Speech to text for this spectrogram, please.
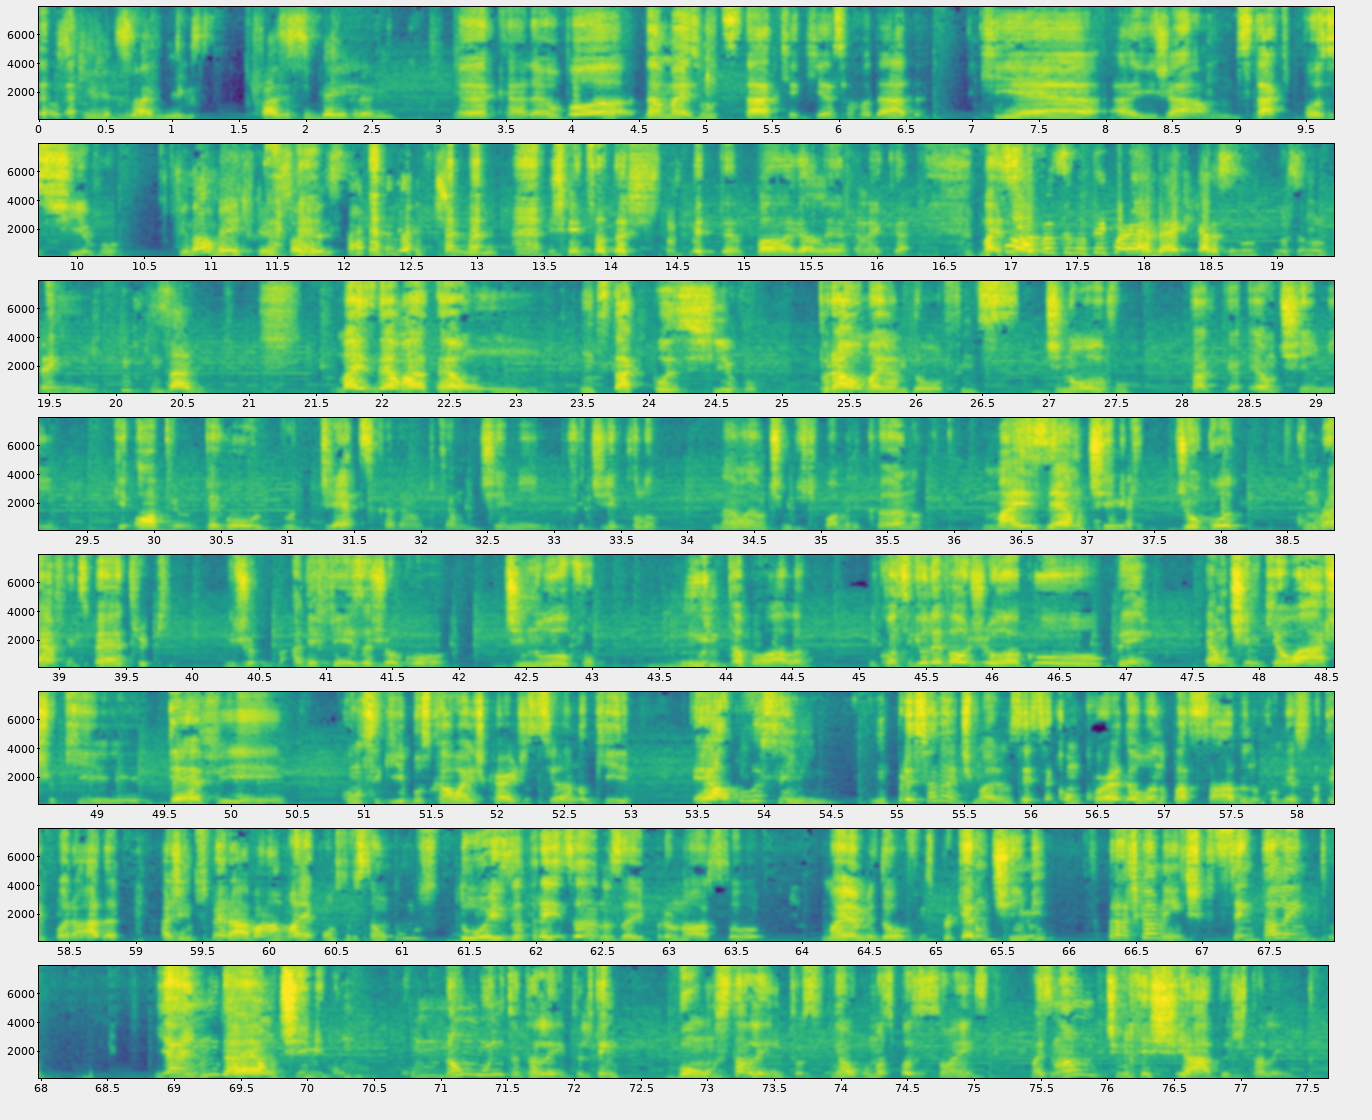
aos queridos amigos fazem esse bem pra mim. É, cara, eu vou dar mais um destaque aqui essa rodada, que Hum. é aí já um destaque positivo. Finalmente, porque a gente só deu destaque negativo. A gente só tá metendo pau na galera, né, cara? Mas, Porra, eu- você não tem quarterback, cara, você não, você não tem. Sabe? mas é, uma, é um, um destaque positivo para o Miami Dolphins, de novo, tá? É um time que, óbvio, pegou o Jets, cara, que é um time ridículo, não é um time de futebol americano, mas é um time que jogou com Ryan Fitzpatrick, a defesa jogou de novo muita bola e conseguiu levar o jogo bem. É um time que eu acho que deve conseguir buscar o wildcard esse ano, que é algo assim impressionante, Mário. Não sei se você concorda, o ano passado, no começo da temporada, a gente esperava uma reconstrução de uns dois a três anos aí para o nosso Miami Dolphins, porque era um time praticamente sem talento. E ainda é, É. um time com, com não muito talento. Ele tem bons talentos em algumas posições, mas não é um time recheado de talento.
